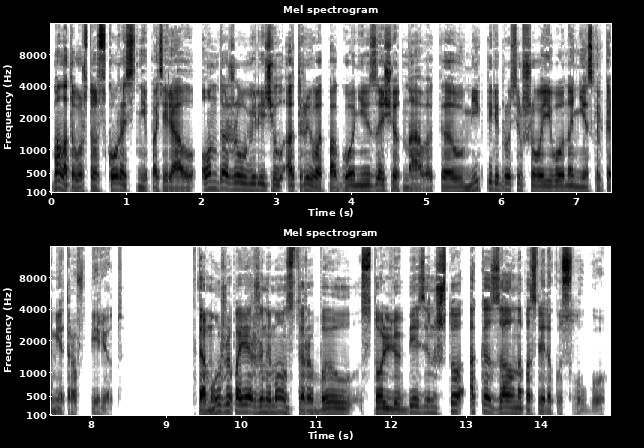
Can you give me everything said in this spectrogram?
Мало того, что скорость не потерял, он даже увеличил отрыв от погони за счет навыка, вмиг перебросившего его на несколько метров вперед. Тому же поверженный монстр был столь любезен, что оказал напоследок услугу.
